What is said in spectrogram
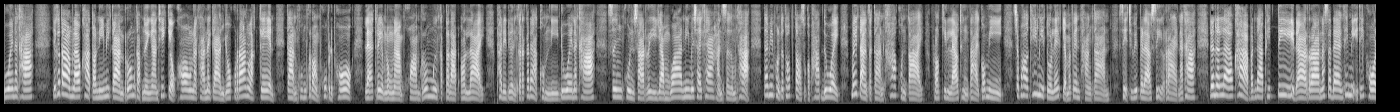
ด้วยนะคะยังก็ตามแล้วค่ะ ตอนนี้มีการร่วมกับหน่วยงานที่เกี่ยวข้องนะคะ ในการยกร่างหลักเกณฑ์ การคุ้มครองผู้บริโภค และเตรียมลงนามความร่วมมือกับตลาดออนไลน์ภายในเดือนกรกฎาคมนี้ด้วยนะคะ ซึ่งคุณสารีย้ำว่านี่ไม่ใช่แค่อาหารเสริมค่ะ แต่มีผลกระทบต่อสุขภาพด้วย ไม่ต่างจากการฆ่าคนตาย เพราะกินแล้วถึงตายก็มี เฉพาะที่มีตัวเลขอย่างไม่เป็นทางการ เสียชีวิตไปแล้ว 4 รายนะคะ ดังนั้นแล้วค่ะ บรรดาพิตตี้ ดารานักแสดงที่มีอิทธิพล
